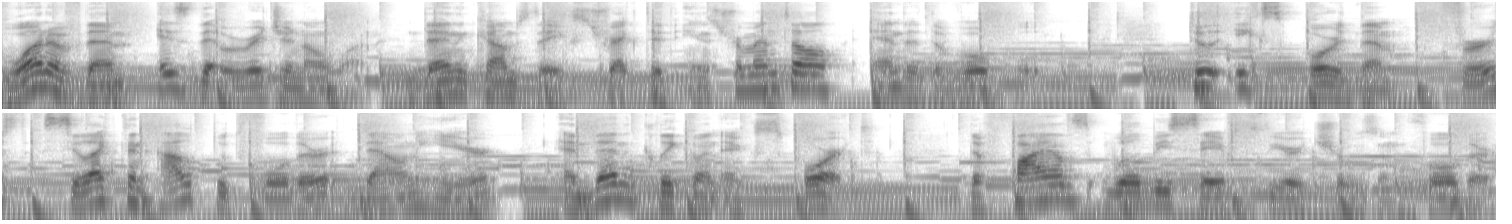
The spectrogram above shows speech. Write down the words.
One of them is the original one, then comes the extracted instrumental and the vocal. To export them, first select an output folder down here and then click on export. The files will be saved to your chosen folder.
